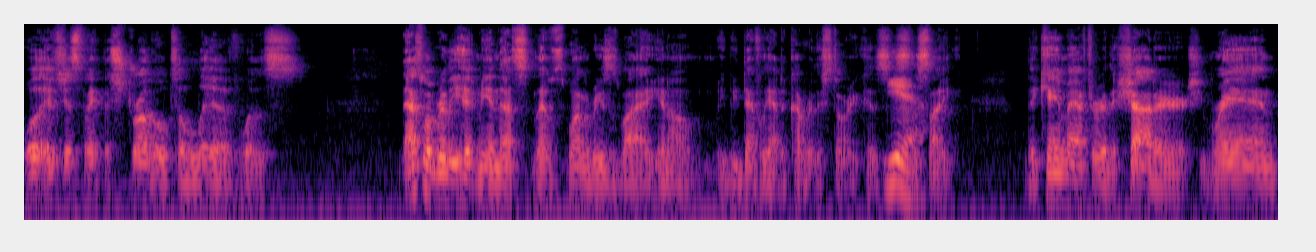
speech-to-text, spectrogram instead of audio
well, it's just like the struggle to live was. That's what really hit me, and that's that's one of the reasons why you know we, we definitely had to cover this story because Yeah. it's like they came after her, they shot her, she ran,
